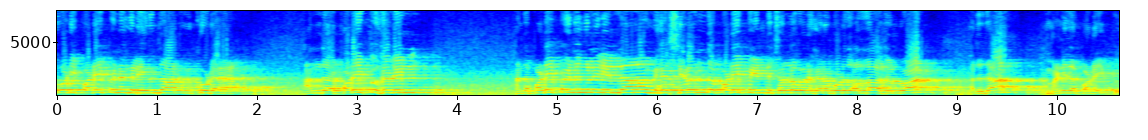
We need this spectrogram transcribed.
கோடி படைப்பினங்கள் இருந்தாலும் கூட அந்த படைப்புகளில் அந்த படைப்பினங்களில் எல்லாம் மிக சிறந்த படைப்பு என்று சொல்ல வருகிற பொழுது அல்லாஹ் சொல்வான் அதுதான் மனித படைப்பு.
